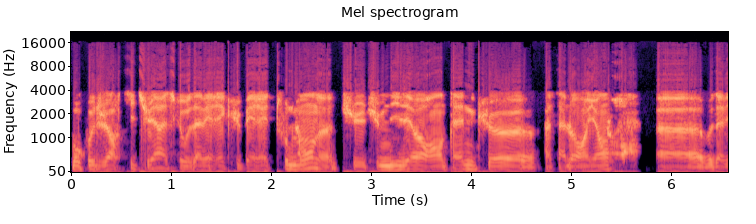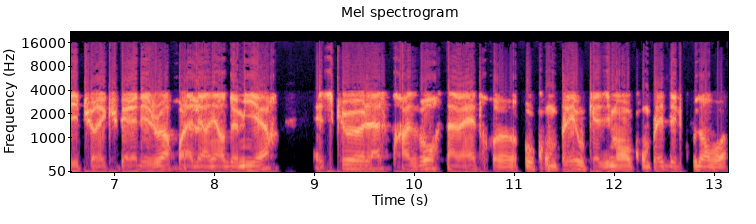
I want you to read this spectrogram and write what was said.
beaucoup de joueurs titulaires? Est-ce que vous avez récupéré tout le monde? Tu, tu, me disais hors antenne que face à Lorient, euh, vous aviez pu récupérer des joueurs pour la dernière demi-heure. Est-ce que là, Strasbourg, ça va être euh, au complet ou quasiment au complet dès le coup d'envoi?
